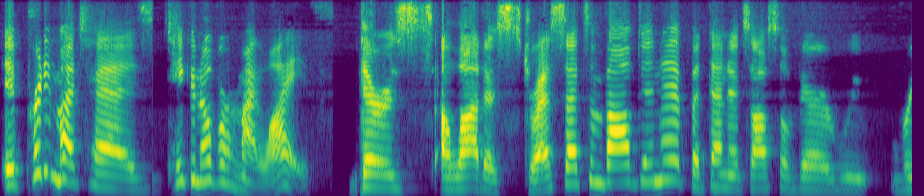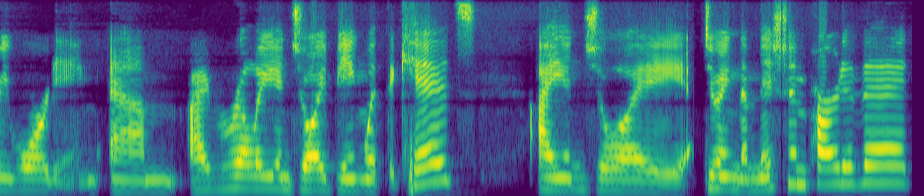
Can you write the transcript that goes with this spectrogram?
It pretty much has taken over my life. There's a lot of stress that's involved in it, but then it's also very re- rewarding. Um, I really enjoy being with the kids. I enjoy doing the mission part of it.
